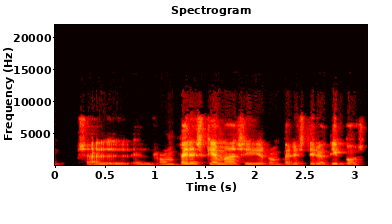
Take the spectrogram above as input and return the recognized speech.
el, romper esquemas y romper estereotipos,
